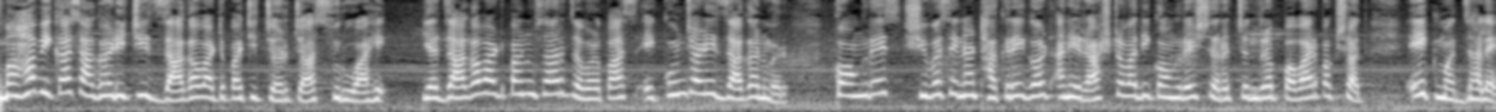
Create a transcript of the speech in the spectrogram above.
महाविकास आघाडीची जागा वाटपाची चर्चा सुरू आहे. या जागा वाटपानुसार जवळपास एकोणचाळीस जागांवर काँग्रेस शिवसेना ठाकरे गट आणि राष्ट्रवादी काँग्रेस शरदचंद्र पवार पक्षात एकमत झालंय.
